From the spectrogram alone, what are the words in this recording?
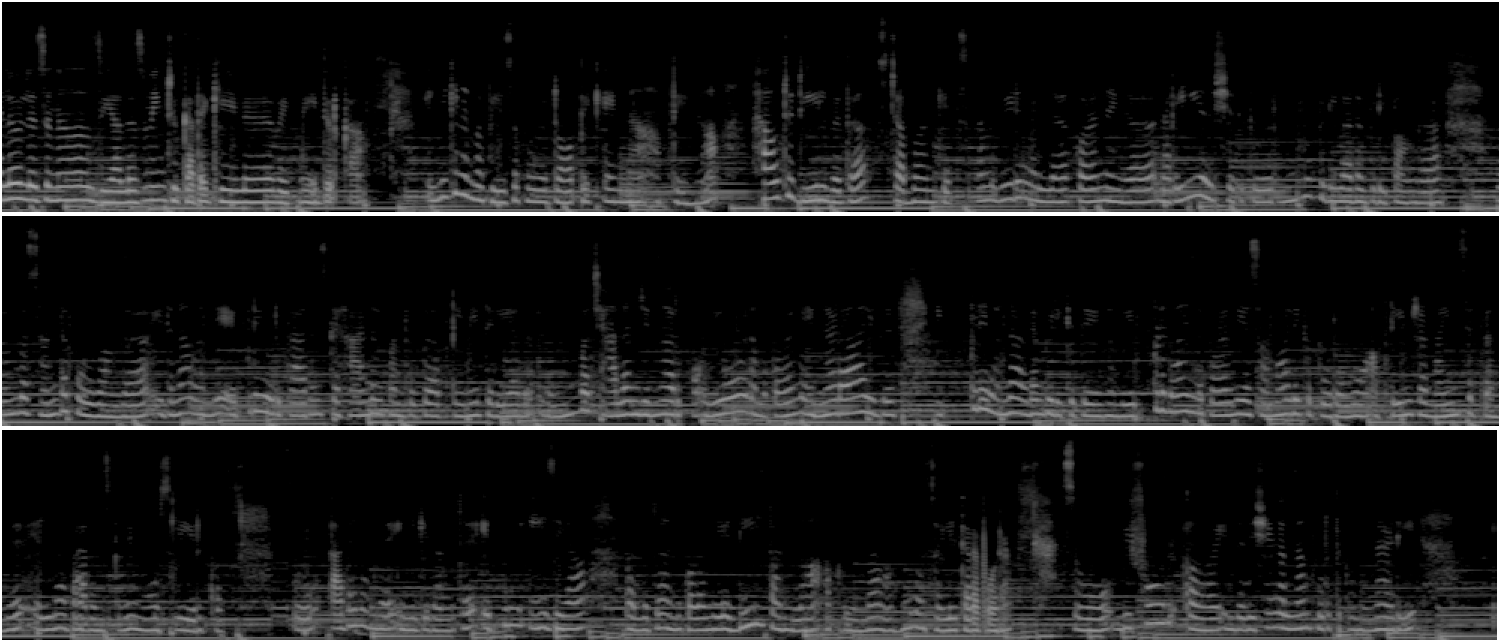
Hello listeners you are listening to Kathai Kelu with me Durga இன்றைக்கி நம்ம பேச போகிற டாபிக் என்ன அப்படின்னா how to deal with a stubborn kids நம்ம வீடுகளில் குழந்தைங்க நிறைய விஷயத்துக்கு ரொம்ப பிடிவாதம் பிடிப்பாங்க. ரொம்ப சண்டை போடுவாங்க. இதெல்லாம் வந்து எப்படி ஒரு பேரண்ட்ஸ்க்கு ஹேண்டில் பண்ணுறது அப்படின்னே தெரியாது. ரொம்ப சேலஞ்சிங்காக இருக்கும். ஐயோ நம்ம குழந்தை என்னடா இது? எப்படி வந்து அடம் பிடிக்குது? நம்ம எப்படி தான் இந்த குழந்தைய சமாளிக்க போகிறோமோ அப்படின்ற மைண்ட் செட் வந்து எல்லா பேரண்ட்ஸ்க்குமே மோஸ்ட்லி இருக்கும். ஸோ அதை நம்ம இன்றைக்கி வந்துட்டு எப்படி ஈஸியாக வந்துட்டு அந்த குழந்தைய டீல் பண்ணலாம் அப்படின்னு தான் வந்து நான் சொல்லித்தர போகிறேன் ஸோ பிஃபோர் இந்த விஷயங்கள்லாம் போகிறதுக்கு முன்னாடி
